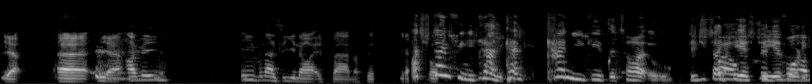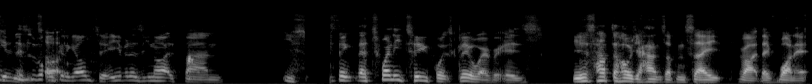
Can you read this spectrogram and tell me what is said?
yeah, uh, yeah. I mean, even as a United fan, I think Yeah, I just don't think you can. Can can you give the title? Did you say Well, PSG have already I'm- given This them is the what I was going to go on to. Even as a United fan, you think they're 22 points clear, whatever it is. You just have to hold your hands up and say, right, they've won it.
